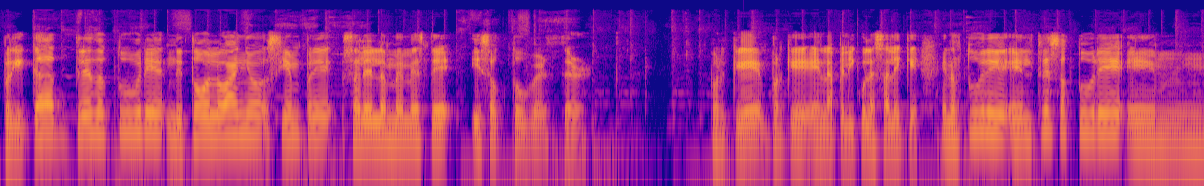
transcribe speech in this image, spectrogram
Porque cada 3 de octubre de todos los años siempre salen los memes de Is October 3rd. ¿Por qué? Porque en la película sale que en octubre, el 3 de octubre, em,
